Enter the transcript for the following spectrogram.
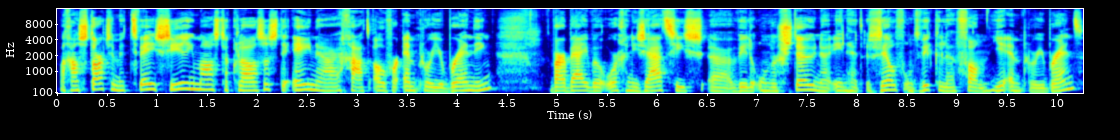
We gaan starten met twee serie masterclasses. De ene gaat over employer branding waarbij we organisaties uh, willen ondersteunen in het zelf ontwikkelen van je employer brand.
